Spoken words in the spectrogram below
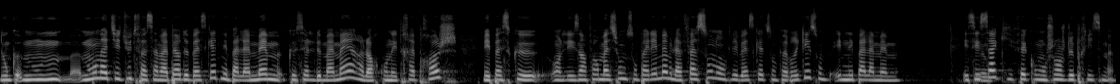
Donc mon attitude face à ma paire de baskets n'est pas la même que celle de ma mère, alors qu'on est très proches, mais parce que les informations ne sont pas les mêmes, la façon dont les baskets sont fabriquées n'est pas la même. Et c'est ça qui fait qu'on change de prisme.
